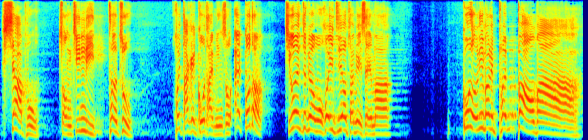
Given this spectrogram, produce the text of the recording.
夏普总经理特助会打给郭台铭说：“哎，郭董，请问这个我会议资料传给谁吗？”郭董一定帮你喷爆嘛，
